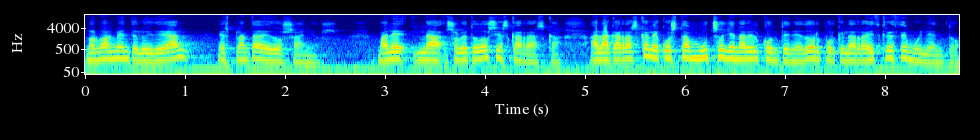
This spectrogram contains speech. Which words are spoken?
Normalmente lo ideal es planta de dos años, ¿vale? Sobre todo si es carrasca. A la carrasca le cuesta mucho llenar el contenedor porque la raíz crece muy lento.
